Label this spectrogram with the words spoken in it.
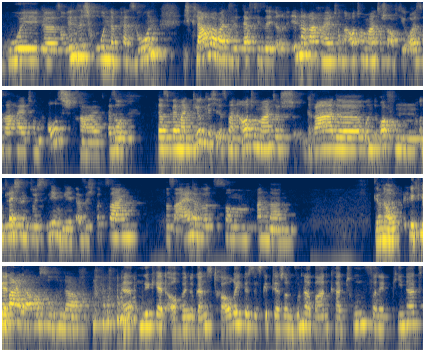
ruhige, so in sich ruhende Person. Ich glaube aber, dass diese innere Haltung automatisch auch die äußere Haltung ausstrahlt. Also, dass wenn man glücklich ist, man automatisch gerade und offen und lächelnd durchs Leben geht. Also ich würde sagen, das eine wird zum anderen. Genau. Ich mir beide aussuchen darf. Ja, umgekehrt auch, wenn du ganz traurig bist. Es gibt ja so einen wunderbaren Cartoon von den Peanuts,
